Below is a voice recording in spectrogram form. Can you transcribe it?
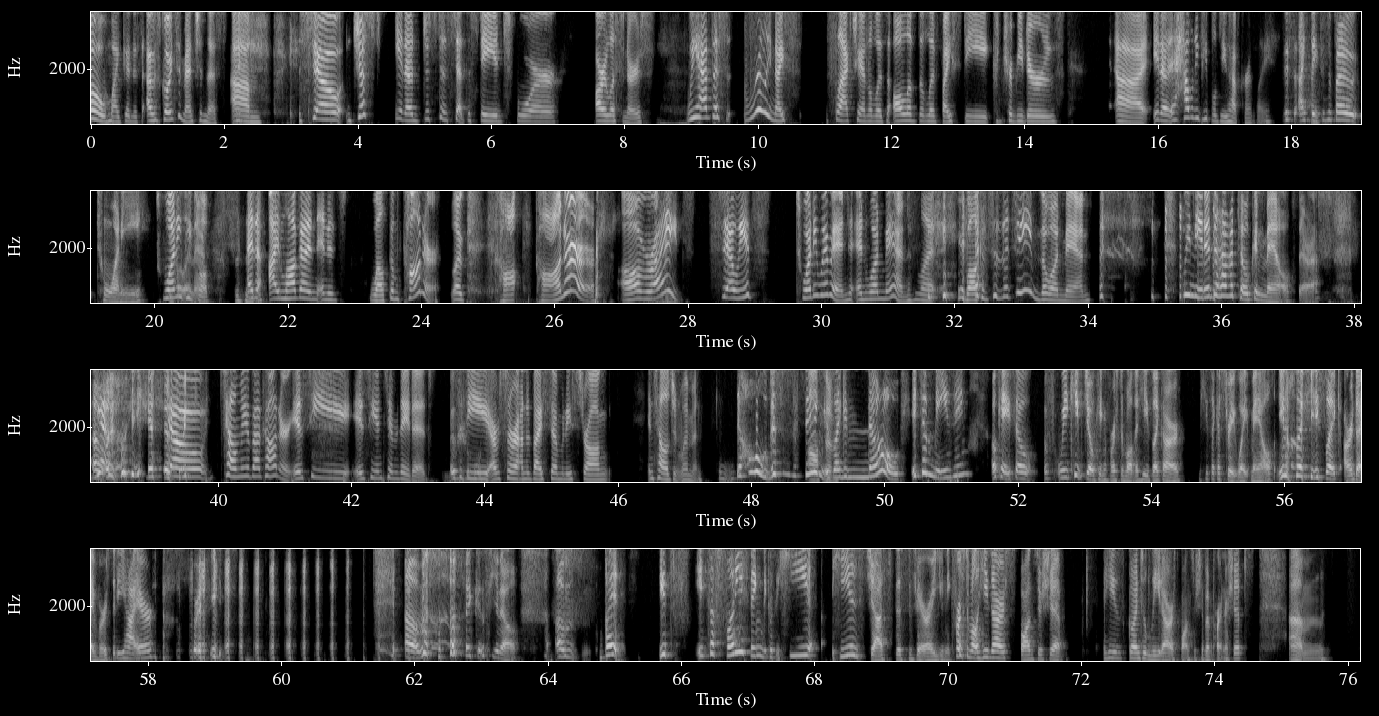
oh my goodness. I was going to mention this. Um so just you know just to set the stage for our listeners we have this really nice slack channel with all of the live feisty contributors uh you know how many people do you have currently This I think is about 20. 20 People people. Mhm. and i log on and it's welcome connor like Con- connor all right so it's 20 women and one man like welcome to the team the one man we needed to have a token male, Sarah. Oh, Yes. so tell me about connor is he is he intimidated to be are surrounded by so many strong intelligent women no, this is the thing. Awesome. It's like, no, it's amazing. Okay, so we keep joking, first of all, that he's like our he's like a straight white male, you know, he's like our diversity hire, right? um because you know um but it's it's a funny thing because he he is just this very unique first of all he's our sponsorship he's going to lead our sponsorship and partnerships um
